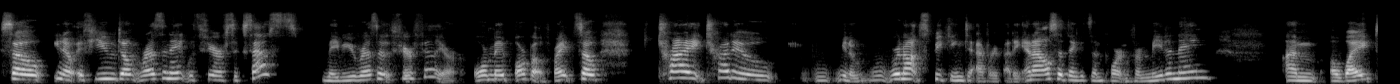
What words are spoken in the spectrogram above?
So, you know, if you don't resonate with fear of success, maybe you resonate with fear of failure or maybe or both, right? So try try to you know, we're not speaking to everybody. And I also think it's important for me to name I'm a white,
